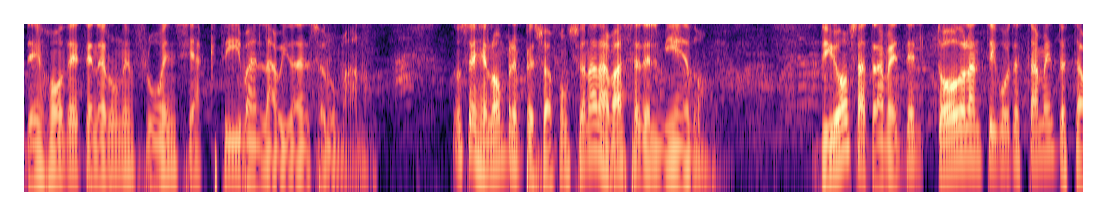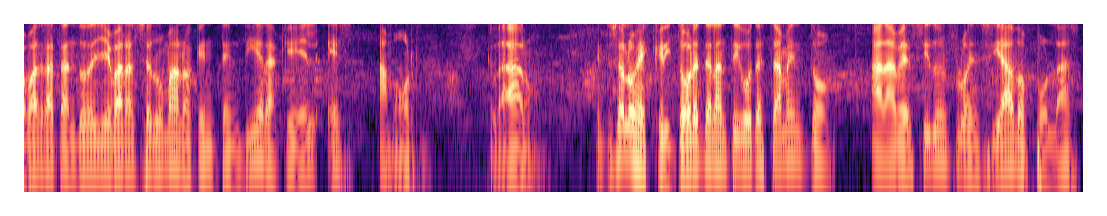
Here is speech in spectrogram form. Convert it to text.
dejó de tener una influencia activa en la vida del ser humano. Entonces el hombre empezó a funcionar a base del miedo. Dios a través de todo el Antiguo Testamento estaba tratando de llevar al ser humano a que entendiera que Él es amor. Claro. Entonces los escritores del Antiguo Testamento, al haber sido influenciados por las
